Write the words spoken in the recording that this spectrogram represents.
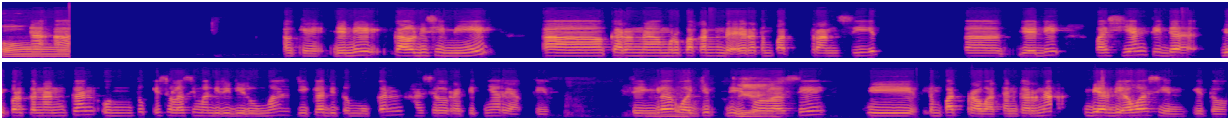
Oh. Nah, uh, Oke, okay. jadi kalau di sini uh, karena merupakan daerah tempat transit, uh, jadi pasien tidak diperkenankan untuk isolasi mandiri di rumah jika ditemukan hasil rapidnya reaktif, sehingga hmm. wajib iya, iya. diisolasi yeah, di tempat perawatan karena biar diawasin gitu.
